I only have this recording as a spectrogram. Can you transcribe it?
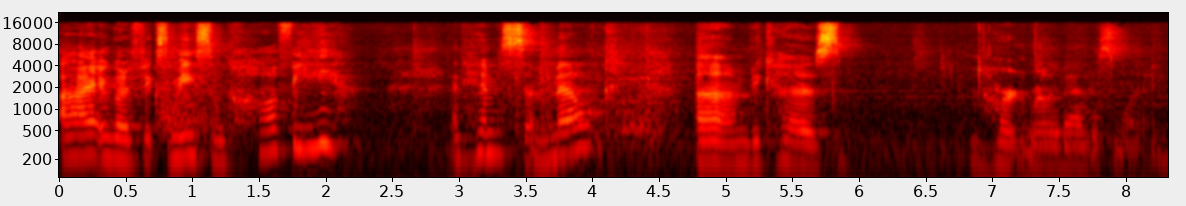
I am going to fix me some coffee and him some milk um, because I'm hurting really bad this morning.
